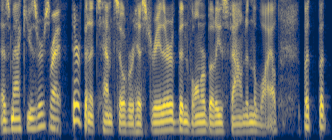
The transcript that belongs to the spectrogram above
as Mac users. Right. There have been attempts over history. There have been vulnerabilities found in the wild, but but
